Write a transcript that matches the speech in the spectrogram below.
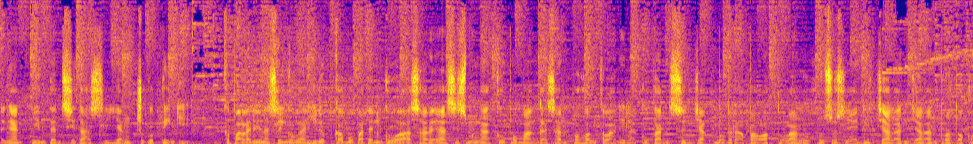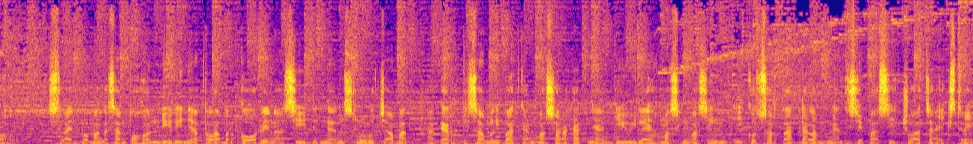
dengan intensitas yang cukup tinggi. Kepala Dinas Lingkungan Hidup Kabupaten Goa Asari Asis mengaku pemangkasan pohon telah dilakukan sejak beberapa waktu lalu khususnya di jalan-jalan protokol. Selain pemangkasan pohon, dirinya telah berkoordinasi dengan seluruh camat agar bisa melibatkan masyarakatnya di wilayah masing-masing ikut serta dalam mengantisipasi cuaca ekstrim.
